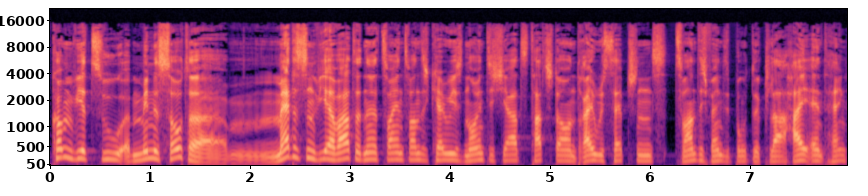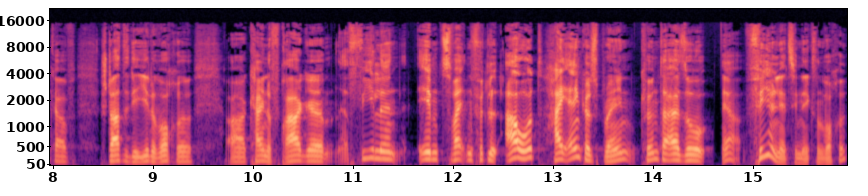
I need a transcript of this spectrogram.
Kommen wir zu Minnesota. Madison, wie erwartet, ne? 22 Carries, 90 Yards, Touchdown, 3 Receptions, 20 Fantasy-Punkte. Klar, High-End-Handcuff, startet ihr jede Woche, äh, keine Frage. Thielen im zweiten Viertel out, High-Ankle-Sprain, könnte also ja, fehlen jetzt die nächsten Woche,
